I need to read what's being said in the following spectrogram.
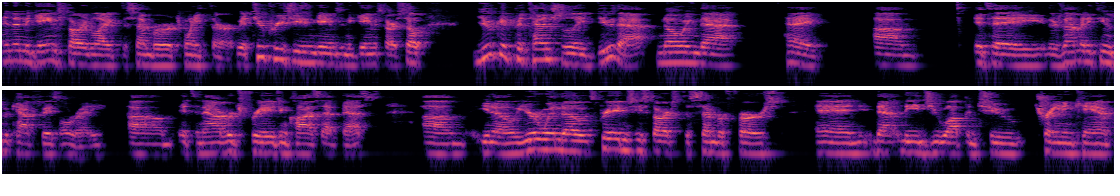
And then the game started like December 23rd. We had two preseason games and the game started. So you could potentially do that knowing that hey, um, it's a there's not many teams with cap space already. Um, it's an average free agent class at best. Um, you know, your window free agency starts December first, and that leads you up into training camp.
